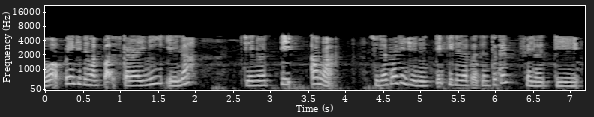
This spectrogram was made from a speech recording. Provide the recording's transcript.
So, apa yang kita nampak sekarang ini ialah genotip anak. So, daripada genotip, kita dapat tentukan fenotip.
